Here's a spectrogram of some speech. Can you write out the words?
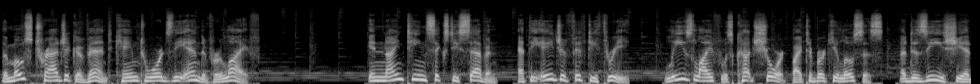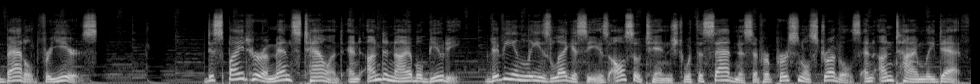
the most tragic event came towards the end of her life. In 1967, at the age of 53, Leigh's life was cut short by tuberculosis, a disease she had battled for years. Despite her immense talent and undeniable beauty, Vivien Leigh's legacy is also tinged with the sadness of her personal struggles and untimely death.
